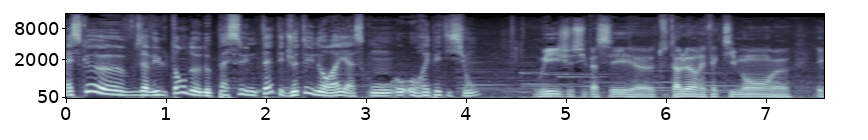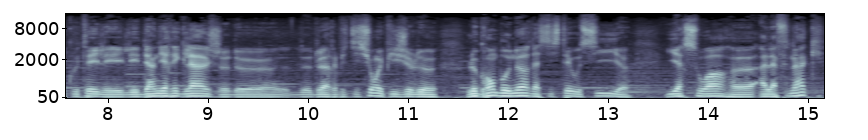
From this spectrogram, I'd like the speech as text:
Est-ce que vous avez eu le temps de, passer une tête et de jeter une oreille à ce qu'on aux, répétitions? Oui, je suis passé tout à l'heure effectivement écouter les, derniers réglages de, la répétition et puis j'ai le, grand bonheur d'assister aussi hier soir à la FNAC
